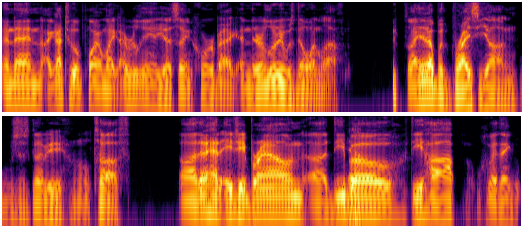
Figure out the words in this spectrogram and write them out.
and then I got to a point. I'm like, I really need to get a second quarterback, and there literally was no one left. So I ended up with Bryce Young, which is going to be a little tough. Uh, then I had AJ Brown, uh, Deebo, D Hop, who I think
